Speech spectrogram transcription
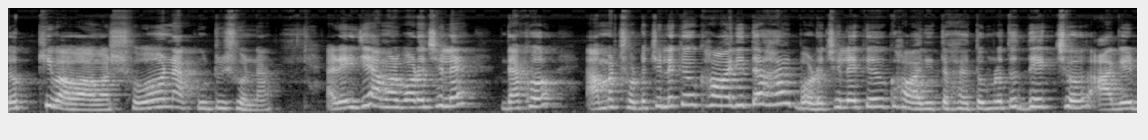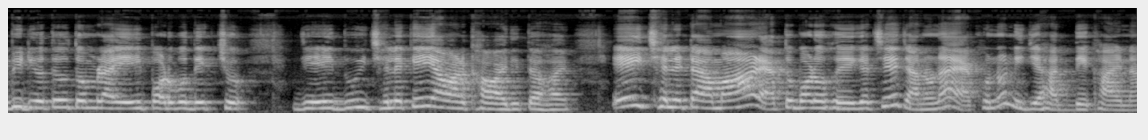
লক্ষ্মী বাবা, আমার সোনা, কুটু সোনা। আর এই যে আমার বড় ছেলে, দেখো, আমার ছোট ছেলেকেও খাওয়া দিতে হয়, বড় ছেলেকেও খাওয়া দিতে হয়। তোমরা তো দেখছ, আগের ভিডিওতেও তোমরা এই পর্ব দেখছ যে এই দুই ছেলেকেই আমার খাওয়া দিতে হয়। এই ছেলেটা আমার এত বড় হয়ে গেছে, জানো না এখনও নিজে হাত দিয়ে খায় না।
